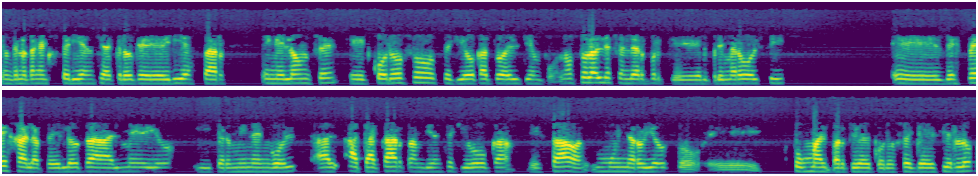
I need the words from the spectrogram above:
y aunque no tenga experiencia, creo que debería estar en el 11. Eh, Corozo se equivoca todo el tiempo, no solo al defender, porque el primer gol sí eh, despeja la pelota al medio y termina en gol, al atacar también se equivoca, estaba muy nervioso, eh, fue un mal partido de Corozo, hay que decirlo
